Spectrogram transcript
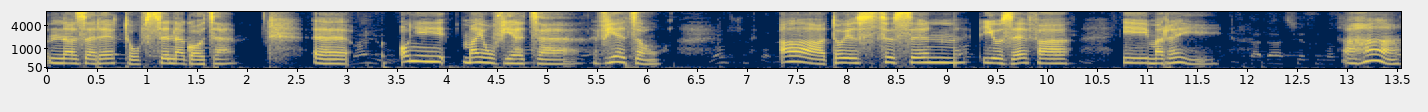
Nazaretu w synagodze. E, oni mają wiedzę, wiedzą. A, to jest syn Józefa i Maryi. Aha,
